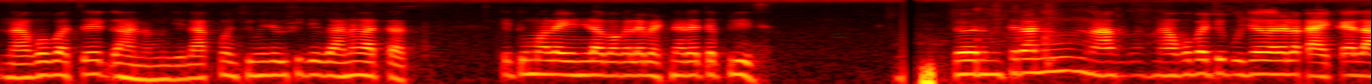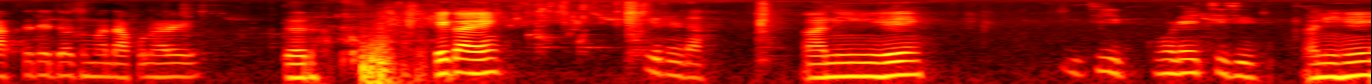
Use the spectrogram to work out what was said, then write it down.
नागोबाचं एक गाणं. म्हणजे नागपंचमी दिवशी जे गाणं गातात ते तुम्हाला एंडला बघायला भेटणार आहे. तर प्लीज. तर मित्रांनो नाग नागोबाची पूजा करायला काय काय लागतं ते तेव्हा तुम्हाला दाखवणार आहे. तर हे काय आहे? चिरडा आणि हे? जीप घोड्याची जीप आणि हे?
